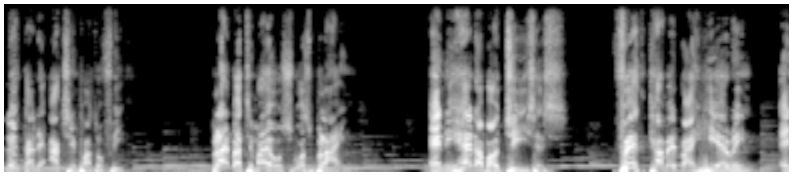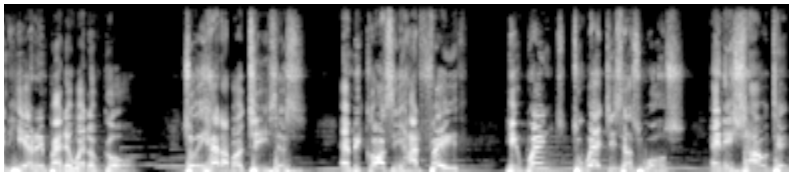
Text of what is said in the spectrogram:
Look at the action part of faith. Blind Bartimaeus was blind and he heard about Jesus. Faith cometh by hearing, and hearing by the word of God. So he heard about Jesus, and because he had faith, he went to where Jesus was and he shouted.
